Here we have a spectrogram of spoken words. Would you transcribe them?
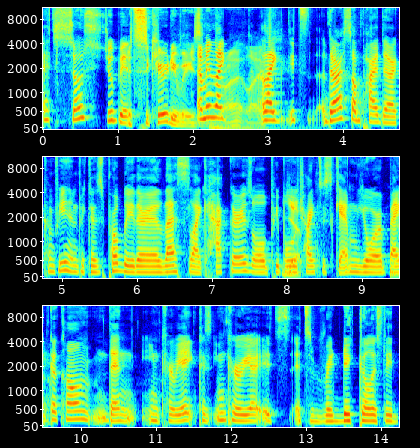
It's so stupid. It's security reasons. I mean, like, right? like, it's there are some parts that are convenient because probably there are less like hackers or people Yeah. trying to scam your bank account than in Korea. Because in Korea, it's it's ridiculously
